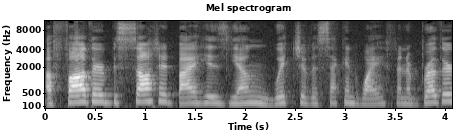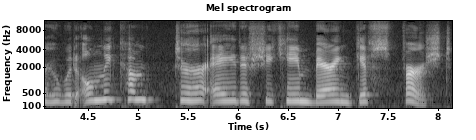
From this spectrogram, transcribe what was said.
a father besotted by his young witch of a second wife, and a brother who would only come to her aid if she came bearing gifts first,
